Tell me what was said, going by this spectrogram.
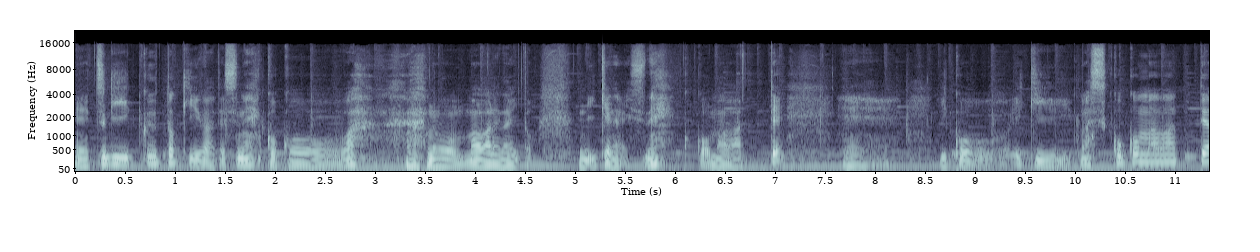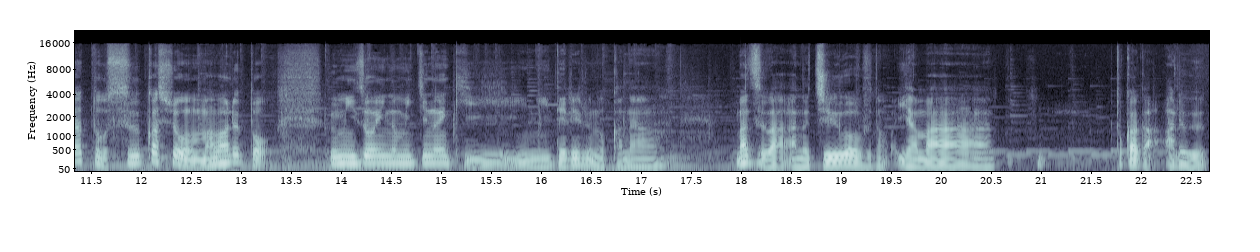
えー、次行く時はですねここは あの回らないと。いけないですね。ここを回って、えー、行こう行きます。ここ回ってあと数箇所回ると海沿いの道の駅に出れるのかな？まずはあの中央部の山とかがある、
